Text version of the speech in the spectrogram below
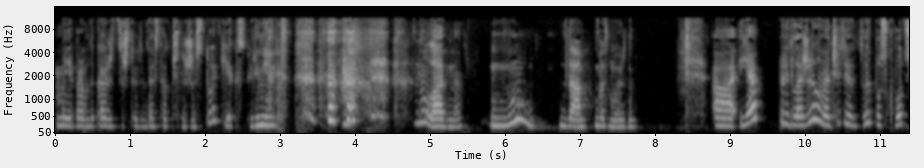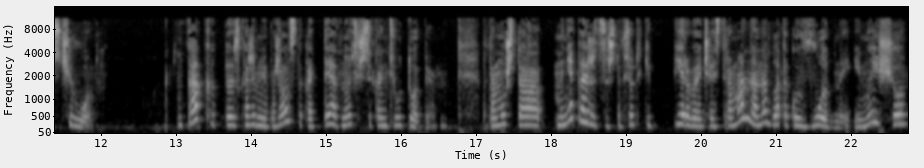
Мне, правда, кажется, что это достаточно жестокий эксперимент. Ну, ладно. Ну, да, возможно. А, я предложила начать этот выпуск вот с чего. Как, э, скажи мне, пожалуйста, как ты относишься к антиутопиям? Потому что мне кажется, что все-таки первая часть романа, она была такой вводной, и мы еще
